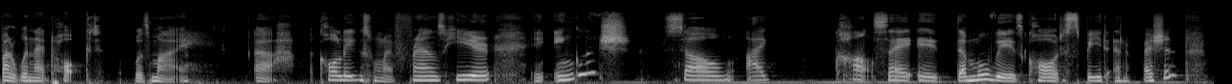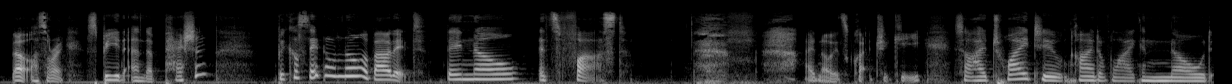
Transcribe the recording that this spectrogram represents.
But when I talked with my uh, colleagues, or my friends here in English, so I can't say it. The movie is called Speed and Fashion. Oh, sorry, Speed and Passion, because they don't know about it. They know it's fast. I know it's quite tricky, so I try to kind of like know the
